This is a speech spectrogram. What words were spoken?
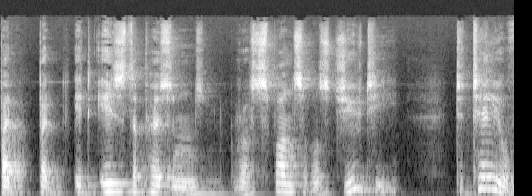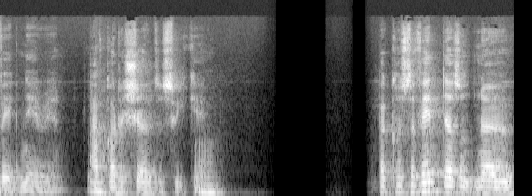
But but it is the person responsible's duty to tell your veterinarian, I've got a show this weekend. Because the vet doesn't know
